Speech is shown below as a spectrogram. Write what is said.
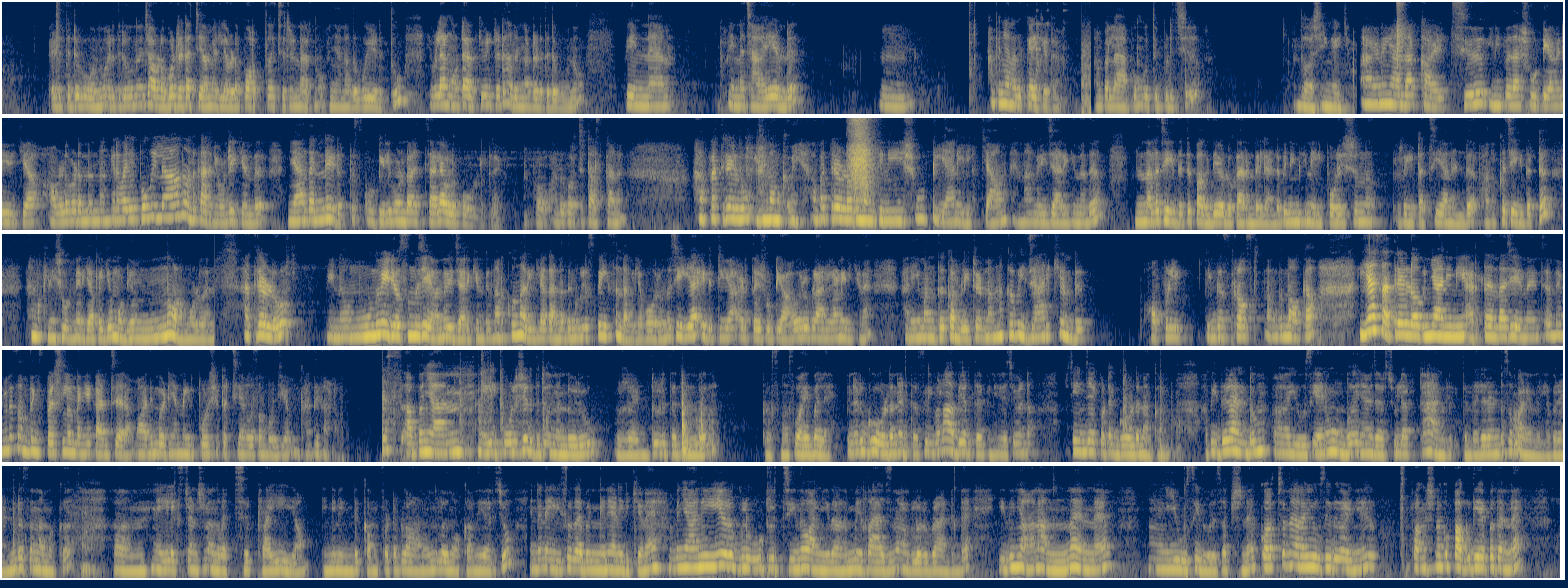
എടുത്തിട്ട് പോന്നു. എടുത്തിട്ട് പോകുന്നു വെച്ചാൽ അവിടെ പോയിട്ട് ടച്ച് ചെയ്യാൻ പറ്റില്ല. അവിടെ പുറത്ത് വെച്ചിട്ടുണ്ടായിരുന്നു. അപ്പം ഞാൻ അത് പോയി എടുത്തു. ഇവളെ അങ്ങോട്ട് ഇറക്കി വിട്ടിട്ട് അത് ഇങ്ങോട്ട് എടുത്തിട്ട് പോന്നു. പിന്നെ പിന്നെ ചായയുണ്ട്. ഉം. അപ്പം ഞാനത് കഴിക്കട്ടെ. അപ്പോൾ ലാപ്പും കുത്തിപ്പിടിച്ച് ദോശയും കഴിക്കും. അങ്ങനെ ഞാൻ അതാ കഴിച്ച് ഇനിയിപ്പോൾ ഇതാ ഷൂട്ട് ചെയ്യാൻ വേണ്ടി ഇരിക്കുക അവൾ ഇവിടെ നിന്ന് അങ്ങനെ വഴി പോകില്ല എന്ന് പറഞ്ഞ് കരഞ്ഞുകൊണ്ടിരിക്കുന്നുണ്ട് ഞാൻ തന്നെ എടുത്ത് സ്കൂട്ടിയിൽ കൊണ്ട് വെച്ചാലേ അവൾ പോകുള്ളൂ അപ്പോൾ അത് കുറച്ച് ടാസ്ക്കാണ് അപ്പം അത്രയേ ഉള്ളൂ. ഇനി നമുക്ക് അപ്പം അത്രയേ ഉള്ളൂ. നമുക്ക് നമുക്കിനി ഷൂട്ട് ചെയ്യാനിരിക്കാം എന്നാണ് വിചാരിക്കുന്നത്. ഇന്നലെ ചെയ്തിട്ട് പകുതിയേ ഉള്ളൂ കറണ്ട് ഇല്ലാണ്ട്. പിന്നെ എനിക്ക് നെയിൽ പോളിഷ് ഒന്ന് റീടച്ച് ചെയ്യാനുണ്ട്. അപ്പോൾ അതൊക്കെ ചെയ്തിട്ട് നമുക്കിനി ഷൂട്ടിനിരിക്കാം അപ്പോഴേക്കും മുടിയൊന്നും ഉണങ്ങുള്ളൂ അത്രയേ ഉള്ളൂ. പിന്നെ മൂന്ന് വീഡിയോസ് ഒന്ന് ചെയ്യണമെന്ന് വിചാരിക്കുന്നുണ്ട്. നടക്കുമെന്ന് അറിയില്ല. കാരണം അതിനുള്ളിൽ സ്പേസ് ഉണ്ടാവില്ല. അപ്പോൾ ഓരോന്ന് ചെയ്യുക എഡിറ്റ് ചെയ്യുക അടുത്ത ഷൂട്ട് ചെയ്യുക. ആ ഒരു പ്ലാനിലാണ് ഇരിക്കണേ. കാരണം ഈ മന്ത് കംപ്ലീറ്റ് ഇടണം എന്നൊക്കെ വിചാരിക്കുന്നുണ്ട്. ഹോപ്പ്ഫുള്ളി ഫിംഗേഴ്സ് ക്രോസ്ഡ് നമുക്ക് നോക്കാം. യെസ് അത്രയേ ഉള്ളൂ. അപ്പം ഇനി അടുത്ത എന്താ ചെയ്യുന്നത് വെച്ചാൽ എന്തെങ്കിലും സംതിങ് സ്പെഷ്യൽ ഉണ്ടെങ്കിൽ കാണിച്ചു തരാം. ആദ്യം പോയിട്ട് ഞാൻ നെയിൽ പോളിഷ് ടച്ച് ചെയ്യാനുള്ള സംഭവം ചെയ്യാം. നമുക്ക് അത് കാണാം. യെസ് അപ്പം ഞാൻ നെയിൽ പോളിഷ് എടുത്തിട്ട് വന്നിട്ടുണ്ട്. ഒരു റെഡ് എടുത്തിട്ടുണ്ട്. ക്രിസ്മസ് വൈബല്ലേ പിന്നെ ഒരു ഗോൾഡൻ എടുത്ത സിൽവർ ആദ്യം എടുത്തത് പിന്നെ വിചാരിച്ചു വേണ്ട ചേഞ്ച് ആയിക്കോട്ടെ ഗോൾഡൻ ആക്കാൻ അപ്പോൾ ഇത് രണ്ടും യൂസ് ചെയ്യുന്നതിന് മുമ്പ് ഞാൻ വിചാരിച്ചു ലെഫ്റ്റ് ഹാൻഡിൽ ഇപ്പം എന്തായാലും രണ്ട് ദിവസം പണിയൊന്നുമില്ല. അപ്പോൾ രണ്ട് ദിവസം നമുക്ക് നെയിൽ എക്സ്റ്റൻഷൻ ഒന്ന് വെച്ച് ട്രൈ ചെയ്യാം. എങ്ങനെയുണ്ട് കംഫർട്ടബിൾ ആണോ എന്നുള്ളത് നോക്കാമെന്ന് വിചാരിച്ചു. എന്റെ നെയിൽസ് ഇതായപ്പോൾ ഇങ്ങനെയാണ് ഇരിക്കണേ. അപ്പം ഞാൻ ഈ ഒരു ഗ്ലൂ ട്രിച്ചിൽ നിന്ന് വാങ്ങിയതാണ് മിറാജ് എന്ന് പറഞ്ഞിട്ടുള്ള ഒരു ബ്രാൻഡിന്റെ ഇത് ഞാൻ അന്ന് തന്നെ യൂസ് ചെയ്തു റിസപ്ഷന് കുറച്ച് നേരം യൂസ് ചെയ്ത് കഴിഞ്ഞ് ഫങ്ഷനൊക്കെ പകുതിയായപ്പോൾ തന്നെ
